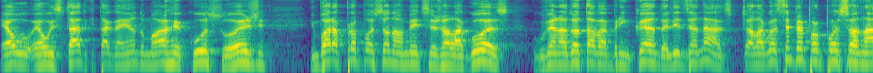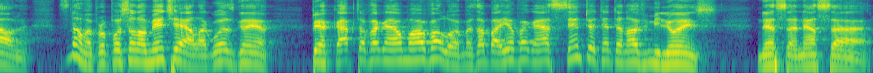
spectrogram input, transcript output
é o, é o estado que está ganhando o maior recurso hoje. Embora proporcionalmente seja Alagoas, o governador estava brincando ali, dizendo: não, Alagoas sempre é proporcional. Né? Disse, não, mas proporcionalmente é. Alagoas ganha, per capita vai ganhar o maior valor, mas a Bahia vai ganhar 189 milhões nessa, nessa,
